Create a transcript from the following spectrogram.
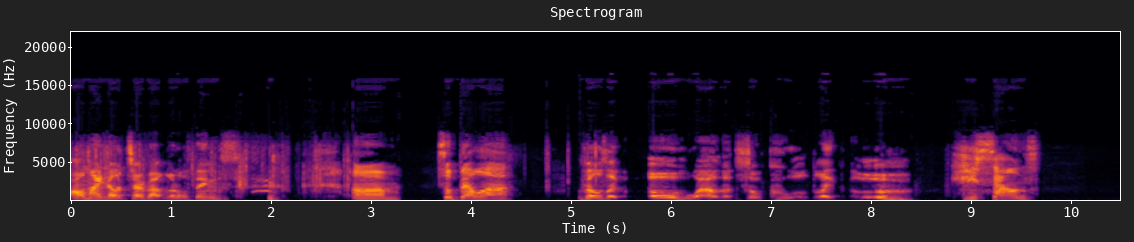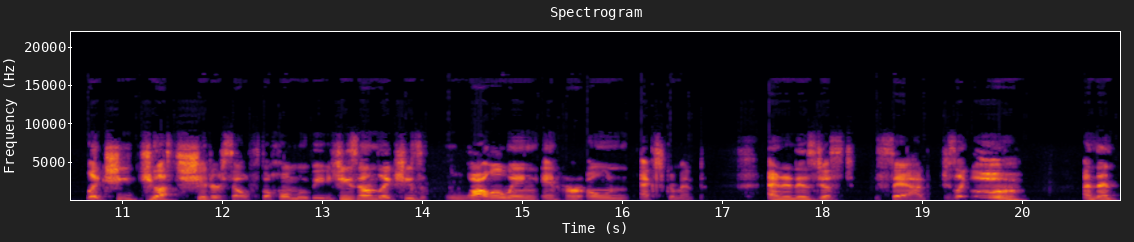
all my notes are about little things. um, so Bella, Bella's like, oh wow, that's so cool. Like, ugh. she sounds like she just shit herself the whole movie. She sounds like she's wallowing in her own excrement, and it is just sad. She's like, ugh. And then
